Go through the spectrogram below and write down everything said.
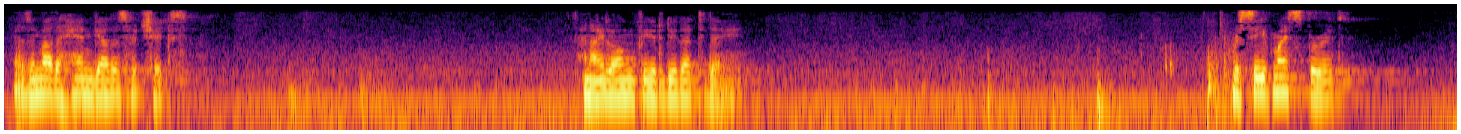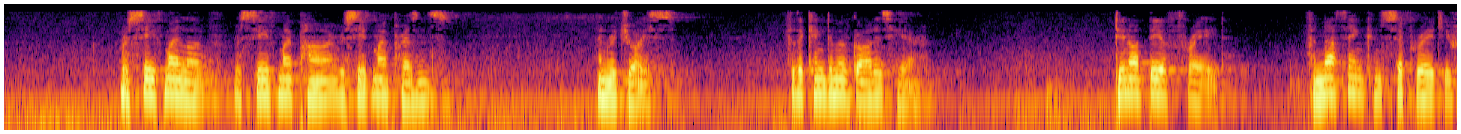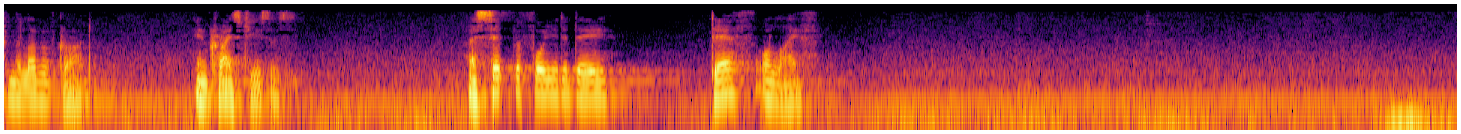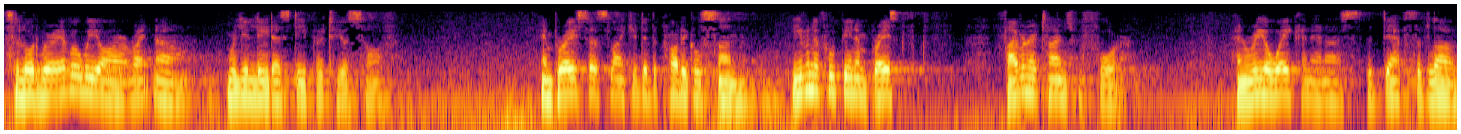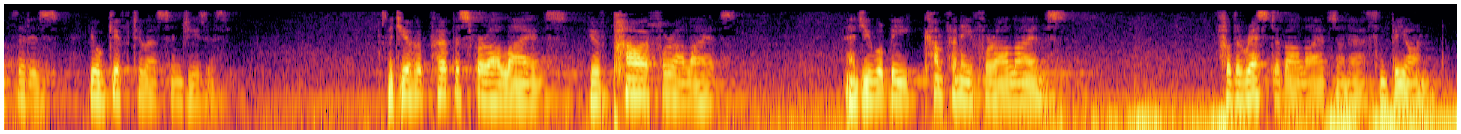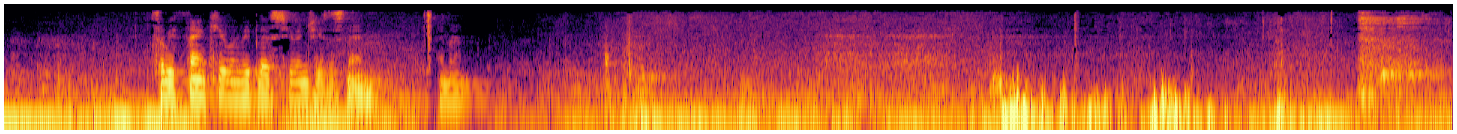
as a mother hen gathers her chicks. And I long for you to do that today. Receive my spirit. Receive my love. Receive my power. Receive my presence. And rejoice for the kingdom of God is here. Do not be afraid, for nothing can separate you from the love of God in Christ Jesus. I set before you today death or life. So, Lord, wherever we are right now, will you lead us deeper to yourself? Embrace us like you did the prodigal son even if we've been embraced 500 times before, and reawaken in us the depth of love that is your gift to us in Jesus. That you have a purpose for our lives, you have power for our lives, and you will be company for our lives for the rest of our lives on earth and beyond. So we thank you and we bless you in Jesus' name. Amen.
